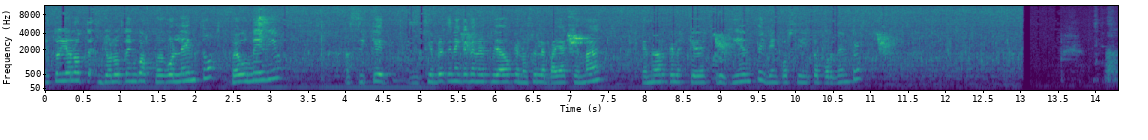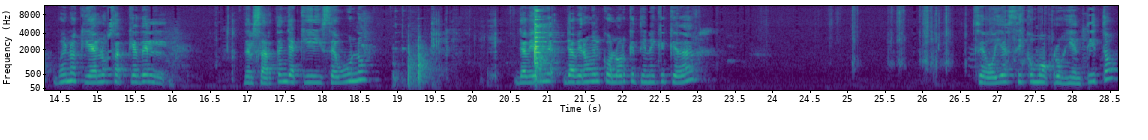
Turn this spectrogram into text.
Esto ya lo, yo lo tengo a fuego lento, fuego medio. Así que siempre tienen que tener cuidado que no se les vaya a quemar. Es mejor que les quede crujiente y bien cocidito por dentro. Bueno, aquí ya lo saqué del, del sartén y aquí hice uno. ¿Ya vieron, ¿Ya vieron el color que tiene que quedar? Se oye así como crujientito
